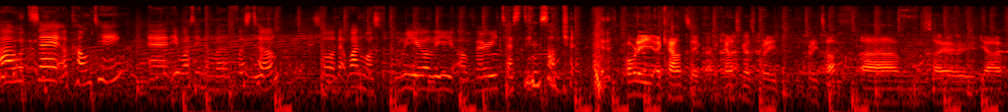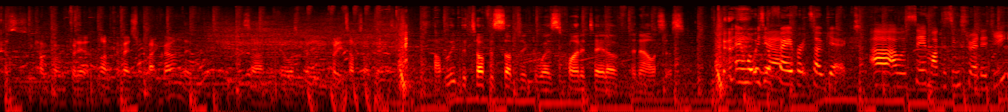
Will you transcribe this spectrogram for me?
I would say accounting, and it was in the first term. So that one was really a very testing subject. Probably accounting. Accounting was pretty pretty tough. Um, so yeah, because we come from a pretty unconventional background, and so um, it was pretty pretty tough subject. I believe the toughest subject was quantitative analysis. And what was your Yeah. favourite subject? Uh, I would say marketing strategy.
